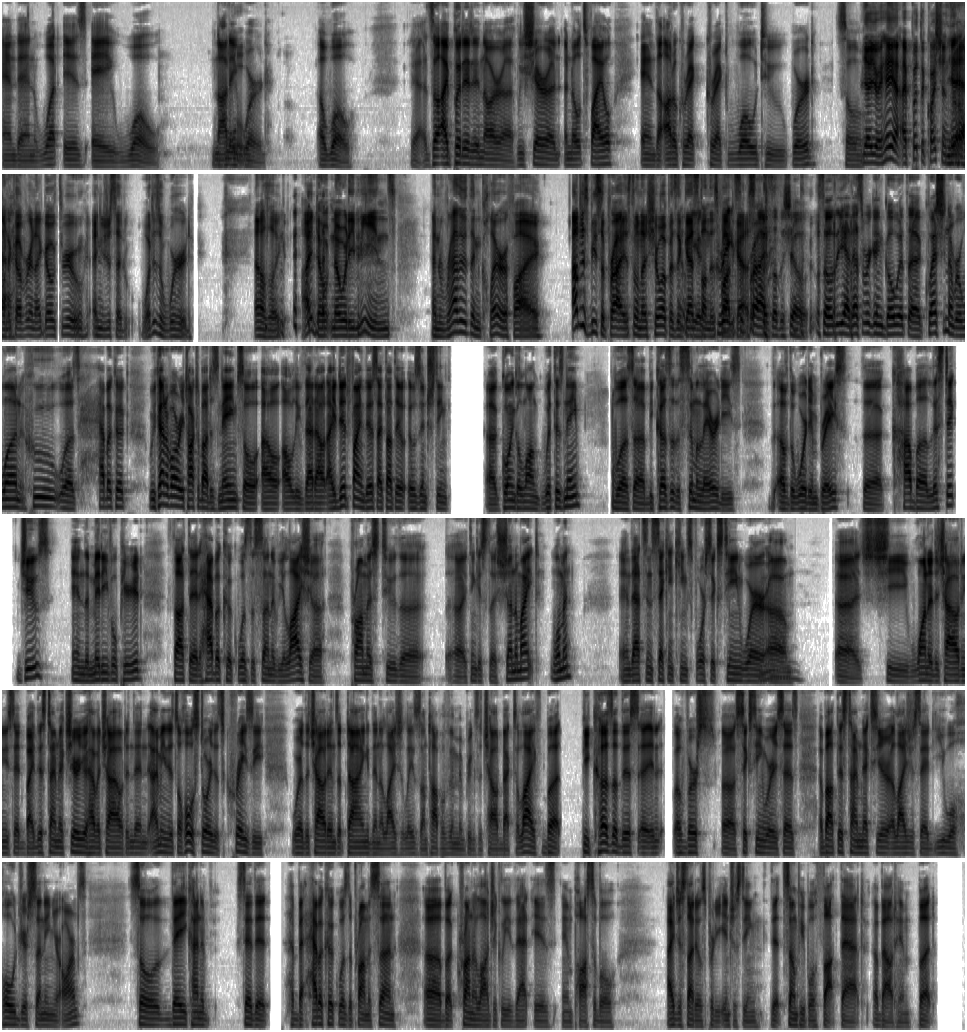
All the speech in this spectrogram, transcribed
And then what is a woe? Not a word, a woe. Yeah. So I put it in our. Uh, we share a, a notes file, and the autocorrect correct woe to word. So Yeah, you're like, hey, I put the questions that I want to cover and I go through and you just said, What is a word? And I was like, I don't know what he means. And rather than clarify, I'll just be surprised when I show up as a That'll guest a on this great podcast. surprise on the show. So yeah, that's where we're gonna go with uh, question number one. Who was Habakkuk? We kind of already talked about his name, so I'll I'll leave that out. I did find this. I thought that it was interesting. Uh, going along with his name was uh, because of the similarities of the word embrace. The Kabbalistic Jews in the medieval period thought that Habakkuk was the son of Elisha, promised to the uh, I think it's the Shunammite woman, and that's in Second Kings four sixteen, where um, uh, she wanted a child, and he said, "By this time next year, you'll have a child." And then, I mean, it's a whole story that's crazy, where the child ends up dying, and then Elijah lays on top of him and brings the child back to life. But because of this, uh, in uh, verse uh, sixteen, where he says, "About this time next year, Elijah said, you will hold your son in your arms." So they kind of said that Hab- Habakkuk was the promised son, uh, but chronologically, that is impossible. I just thought it was pretty interesting that some people thought that about him. But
